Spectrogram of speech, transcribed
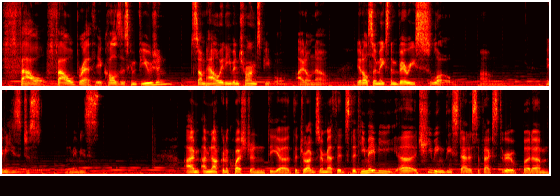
foul, foul breath. It causes confusion. Somehow it even charms people. I don't know. It also makes them very slow. Um, maybe he's just. Maybe he's. I'm I'm not going to question the uh, the drugs or methods that he may be uh, achieving these status effects through, but um,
